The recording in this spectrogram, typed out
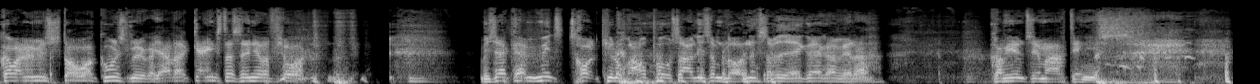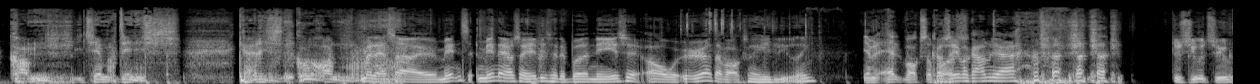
Kommer med min store guldsmykker. Jeg har været gangster, siden jeg var 14. Hvis jeg kan mindst 12 kilo rav på, så er jeg ligesom Lonne, så ved jeg ikke, hvad jeg gør ved dig. Kom hjem til mig, Dennis. Kom til mig, Dennis. God hånd. Men altså, øh, mænd, mænd er jo så heldige, så det er både næse og ører, der vokser hele livet, ikke? Jamen, alt vokser Kan på du se, hvor gammel jeg er? Du er 27.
